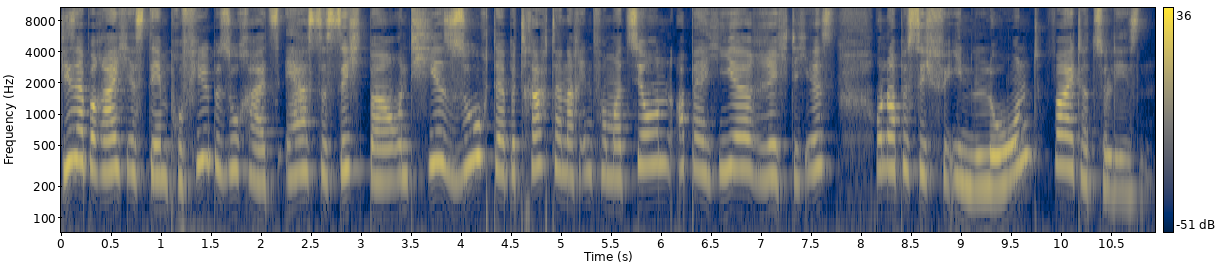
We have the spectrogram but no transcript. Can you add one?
Dieser Bereich ist dem Profilbesucher als erstes sichtbar und hier sucht der Betrachter nach Informationen, ob er hier richtig ist und ob es sich für ihn lohnt, weiterzulesen.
